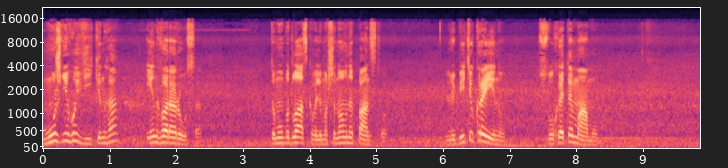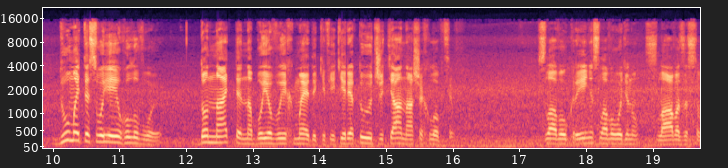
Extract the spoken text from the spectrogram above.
мужнього вікінга Інгвара Руса. Тому, будь ласка, вельмишановне панство, любіть Україну, слухайте маму, думайте своєю головою, донатьте на бойових медиків, які рятують життя наших хлопців. Слава Україні, слава Одіну, слава ЗСУ.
